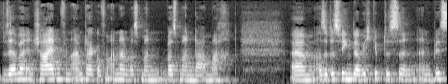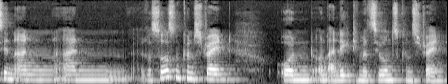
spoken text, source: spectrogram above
selber entscheiden von einem Tag auf den anderen, was man, was man da macht. Ähm, also deswegen glaube ich, gibt es ein, ein bisschen ein, ein Ressourcen-Constraint und, und ein Legitimationsconstraint.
